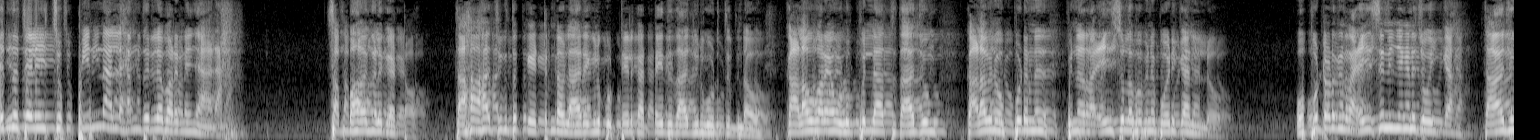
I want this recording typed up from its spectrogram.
എന്ന് തെളിയിച്ചു. പിന്നെ അൽഹംദുലില്ലാ പറഞ്ഞു ഞാനാ. സംഭവങ്ങൾ കേട്ടോ. താജ് ഇത് കേട്ടിട്ടുണ്ടാവില്ല. ആരെങ്കിലും കുട്ടികൾ കട്ട് ചെയ്ത് താജുവിന് കൊടുത്തിട്ടുണ്ടാവും. കളവ് പറയാൻ ഉളുപ്പില്ലാത്ത താജും കളവിന് ഒപ്പിടുന്ന പിന്നെ റൈസ് ഉള്ളപ്പോ പിന്നെ പേടിക്കാനല്ലോ. ഒപ്പിട്ട് കൊടുക്കുന്ന റൈസിന് ഇങ്ങനെ ചോദിക്കാം താജു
